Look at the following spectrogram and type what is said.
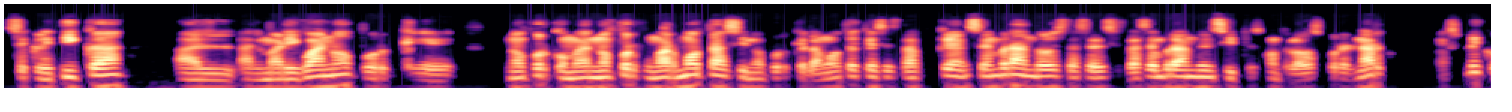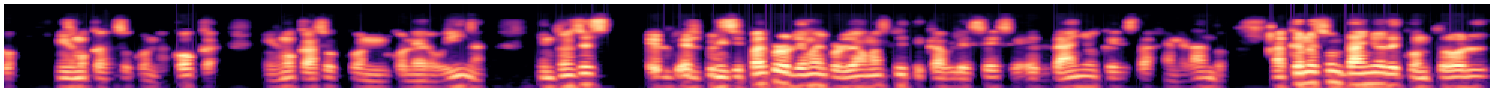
Se critica al, al marihuano porque no por comer, no por fumar mota, sino porque la mota que se está sembrando está, se está sembrando en sitios controlados por el narco. ¿Me explico? Mismo caso con la coca, mismo caso con, con heroína. Entonces, el, el, principal problema, el problema más criticable es ese, el daño que se está generando. Acá no es un daño de control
